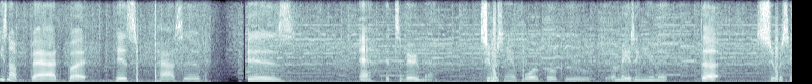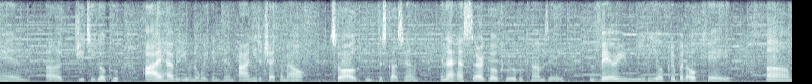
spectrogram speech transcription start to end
He's not bad, but his passive is. Eh. It's very meh. Super Saiyan 4 Goku, amazing unit. The Super Saiyan uh, GT Goku, I haven't even awakened him. I need to check him out, so I'll discuss him. And that SR Goku becomes a very mediocre but okay um,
